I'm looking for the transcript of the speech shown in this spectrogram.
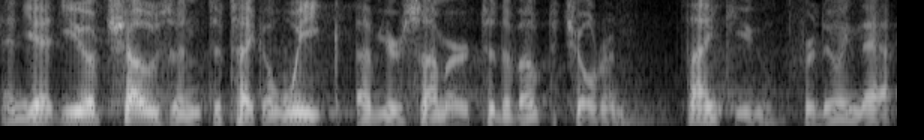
And yet you have chosen to take a week of your summer to devote to children. Thank you for doing that.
